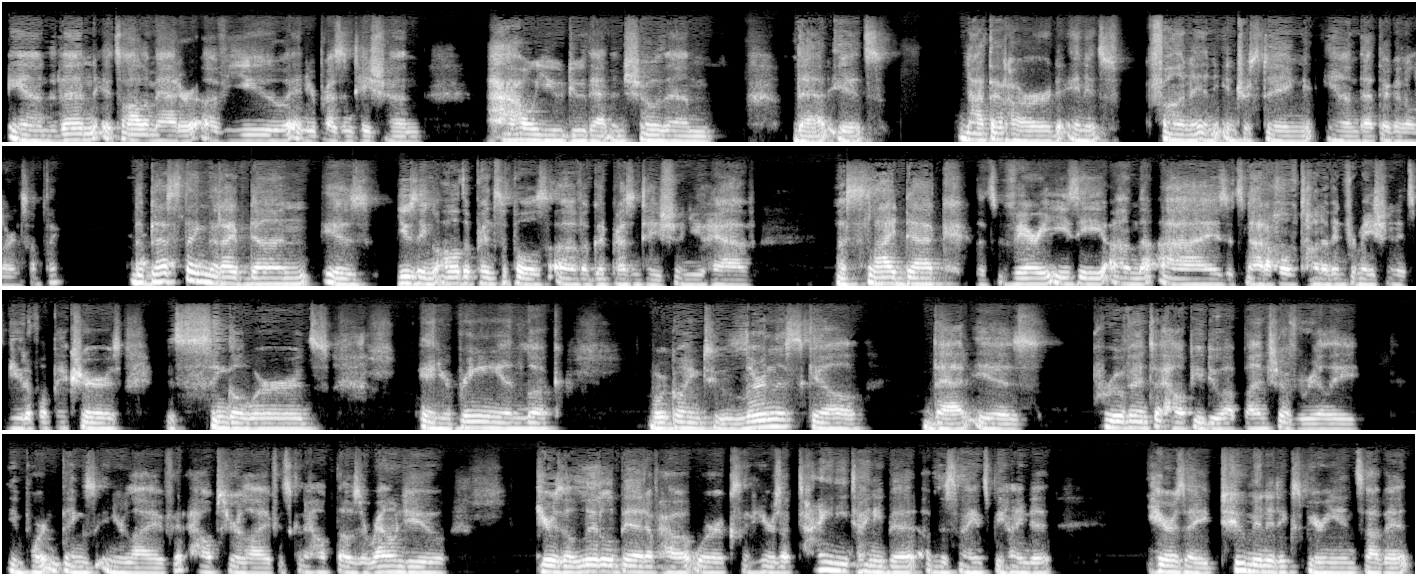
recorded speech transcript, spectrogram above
And then it's all a matter of you and your presentation, how you do that and show them that it's not that hard and it's fun and interesting and that they're going to learn something. The best thing that I've done is using all the principles of a good presentation. You have a slide deck that's very easy on the eyes. It's not a whole ton of information, it's beautiful pictures, it's single words. And you're bringing in, look, we're going to learn the skill that is proven to help you do a bunch of really important things in your life. It helps your life, it's going to help those around you. Here's a little bit of how it works, and here's a tiny, tiny bit of the science behind it. Here's a two minute experience of it.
